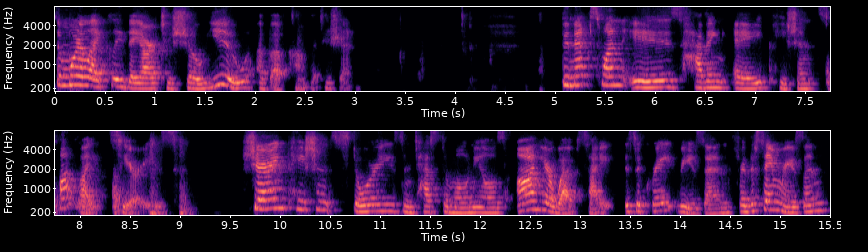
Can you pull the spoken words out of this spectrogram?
the more likely they are to show you above competition. The next one is having a patient spotlight series. Sharing patient stories and testimonials on your website is a great reason, for the same reason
